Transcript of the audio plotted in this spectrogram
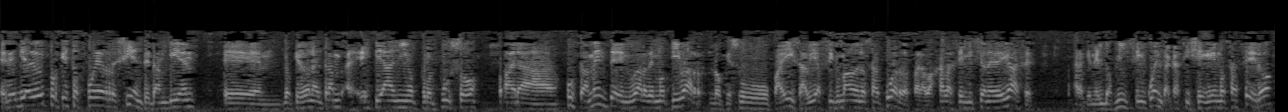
en el día de hoy porque esto fue reciente también, eh, lo que Donald Trump este año propuso para justamente en lugar de motivar lo que su país había firmado en los acuerdos para bajar las emisiones de gases, para que en el 2050 casi lleguemos a cero,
